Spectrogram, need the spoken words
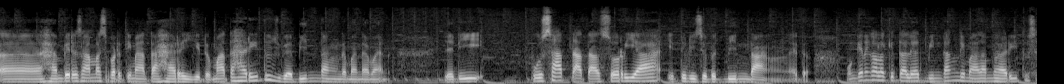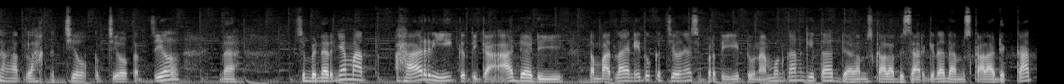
uh, hampir sama seperti matahari gitu. Matahari itu juga bintang, teman-teman. Jadi pusat tata surya itu disebut bintang gitu. Mungkin kalau kita lihat bintang di malam hari itu sangatlah kecil kecil kecil. Nah, sebenarnya matahari ketika ada di tempat lain itu kecilnya seperti itu. Namun kan kita dalam skala besar, kita dalam skala dekat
